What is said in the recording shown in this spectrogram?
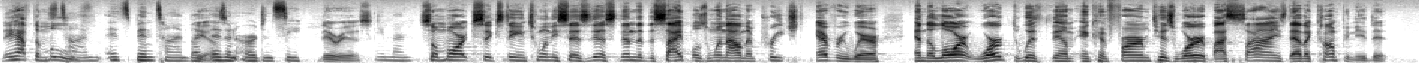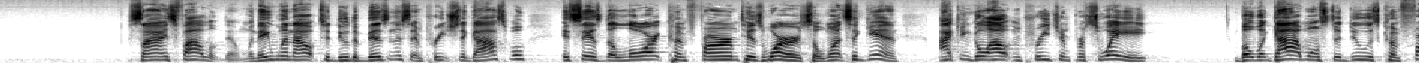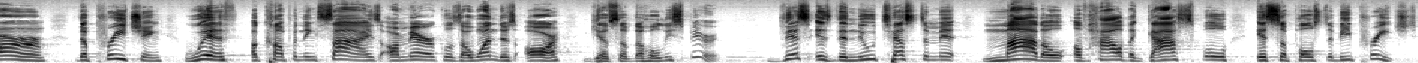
They have to It's move. time. It's been time, but Yeah. there's an urgency. There is. Amen. So Mark 16, 20 says this Then the disciples went out and preached everywhere, and the Lord worked with them and confirmed his word by signs that accompanied it. Signs followed them. When they went out to do the business and preach the gospel, it says the Lord confirmed his word. So once again, I can go out and preach and persuade, but what God wants to do is confirm the preaching with accompanying signs or miracles or wonders or gifts of the Holy Spirit. This is the New Testament model of how the gospel is supposed to be preached.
